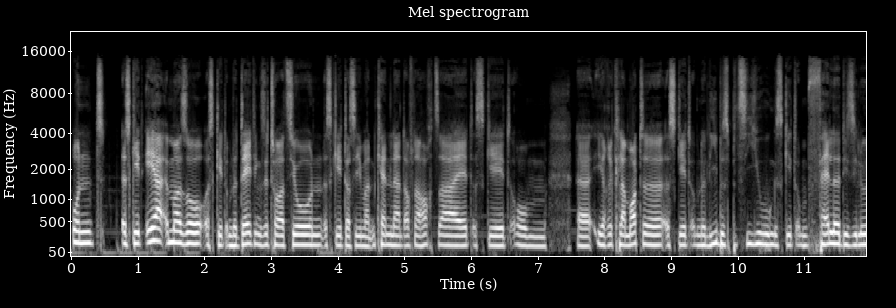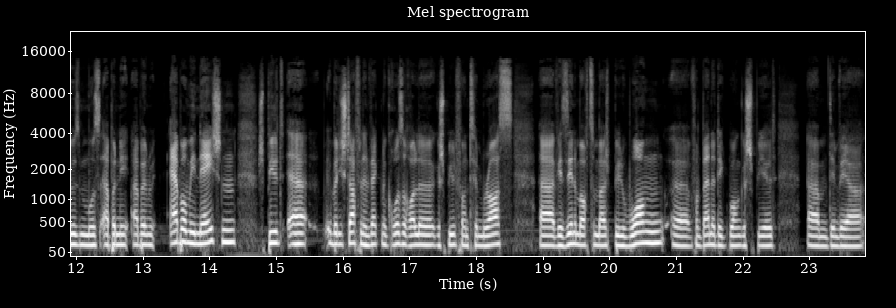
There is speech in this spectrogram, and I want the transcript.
und es geht eher immer so, es geht um eine Dating-Situation, es geht, dass sie jemanden kennenlernt auf einer Hochzeit, es geht um äh, ihre Klamotte, es geht um eine Liebesbeziehung, es geht um Fälle, die sie lösen muss. Abon Abomination spielt äh, über die Staffel hinweg eine große Rolle, gespielt von Tim Ross. Äh, wir sehen aber auch zum Beispiel Wong, äh, von Benedict Wong gespielt, ähm, den wir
